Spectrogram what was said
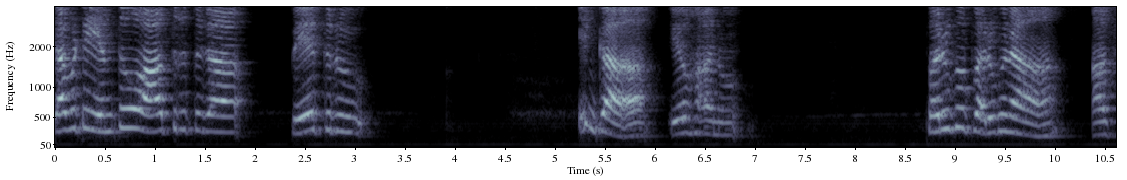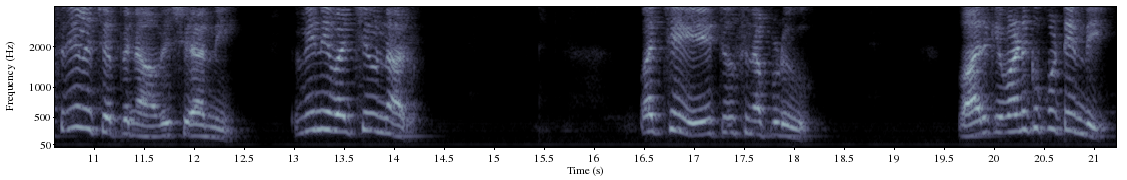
కాబట్టి ఎంతో ఆతృతగా పేతురు ఇంకా యోహాను పరుగు పరుగున ఆ స్త్రీలు చెప్పిన విషయాన్ని విని వచ్చి ఉన్నారు. వచ్చి చూసినప్పుడు వారికి వణుకు పుట్టింది.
